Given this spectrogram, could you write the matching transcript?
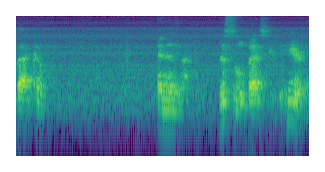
backup. And then this little bastard here.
